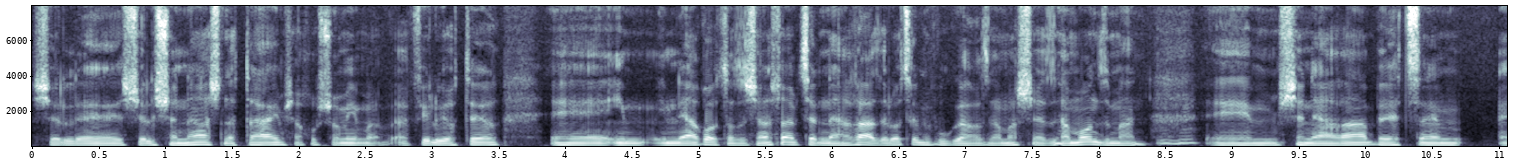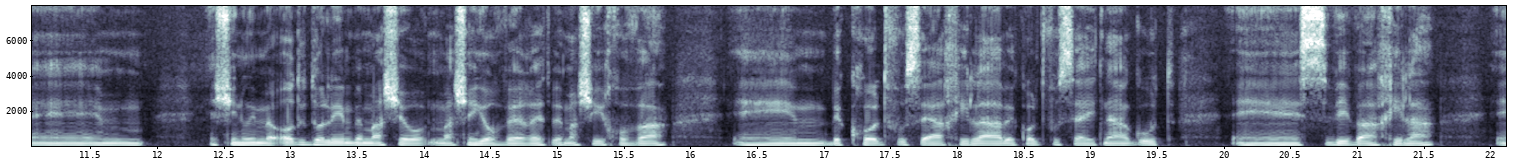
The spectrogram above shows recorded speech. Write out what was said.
של, אה, של שנה, שנתיים, שאנחנו שומעים אפילו יותר עם, עם נערות. זאת אומרת, זה שנה שנתיים אצל נערה, זה לא אצל מבוגר, זה ממש, זה המון זמן. Mm-hmm. שנערה בעצם... אמ, יש שינויים מאוד גדולים במה ש... שהיא עוברת, במה שהיא חווה, אה, בכל דפוסי האכילה, בכל דפוסי ההתנהגות אה, סביב האכילה, אה,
